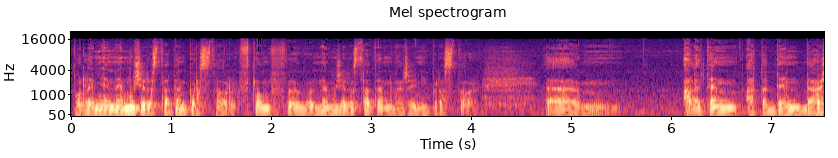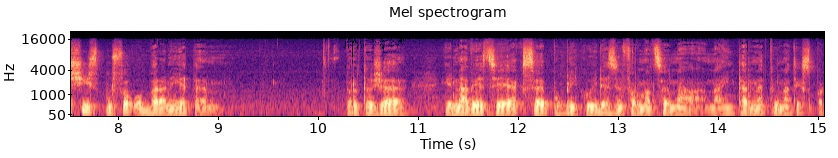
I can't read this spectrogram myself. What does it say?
podle mě nemůže dostat ten prostor, v tom, nemůže dostat ten veřejný prostor. Um, ale ten, a ten další způsob obrany je ten, protože jedna věc je, jak se publikují dezinformace na, na internetu, na těch spra-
